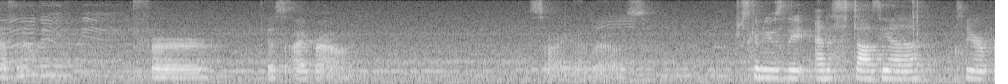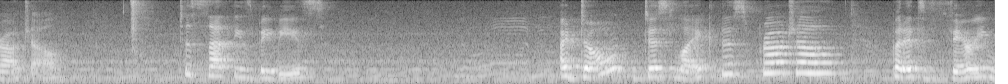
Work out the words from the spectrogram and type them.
definitely for this eyebrow sorry eyebrows just gonna use the Anastasia clear brow gel to set these babies. I don't dislike this brow gel, but it's very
